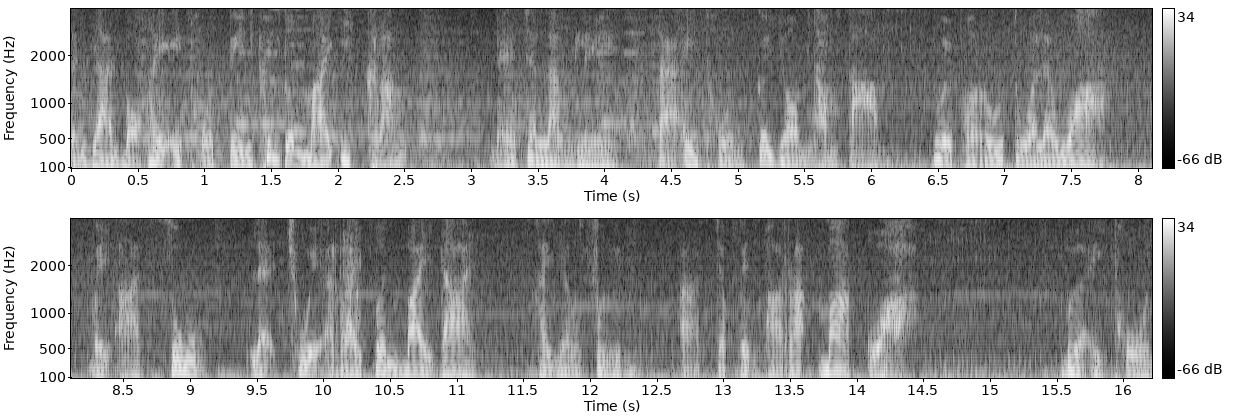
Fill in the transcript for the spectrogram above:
สัญญาณบอกให้ไอ้โทนปีนขึ้นต้นไม้อีกครั้ง แม้จะลังเล แต่ไอ้โทนก็ยอมทำตาม ด้วยเพราะรู้ตัวแล้วว่า ไม่อาจสู้และช่วยอะไรเปิ้ลใบได้ใครยังฝืนอาจจะเป็นภาระมากกว่า เมื่อไอ้โทน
